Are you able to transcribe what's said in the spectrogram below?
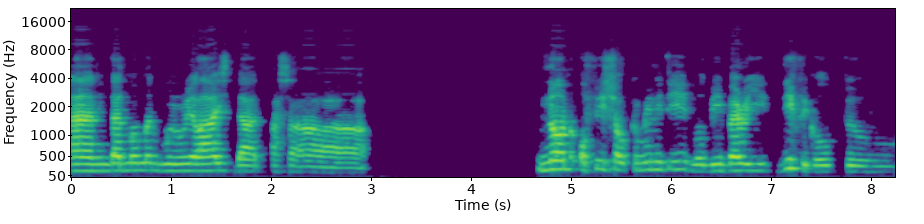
And in that moment, we realized that as a non-official community, it will be very difficult to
